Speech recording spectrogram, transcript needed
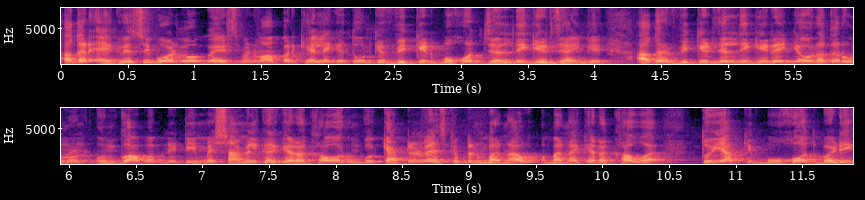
अगर एग्रेसिव मोड में वो बैट्समैन वहाँ पर खेलेंगे तो उनके विकेट बहुत जल्दी गिर जाएँगे। अगर विकेट जल्दी गिरेंगे और अगर उन्होंने, उनको आप अपनी टीम में शामिल करके रखा हुआ और उनको कैप्टन वाइस कैप्टन बना बना के रखा हुआ है तो ये आपकी बहुत बड़ी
